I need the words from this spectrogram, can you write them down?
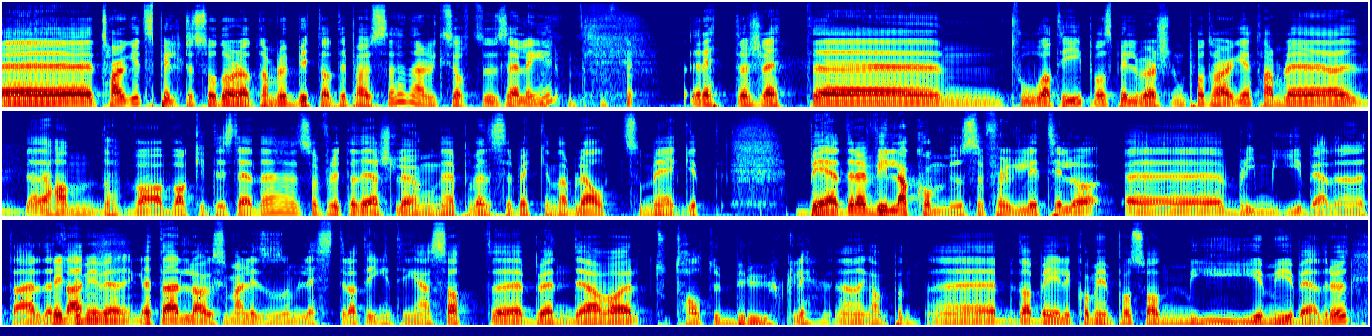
Eh, Target spilte så dårlig at han ble bytta til pause. Det er det ikke så ofte du ser lenger. Rett og slett eh, to av ti på spillebørsen på Target. Han, ble, han var, var ikke til stede. Så flytta de Ashley ned på venstrebekken. Da ble alt så meget bedre. Villa kommer jo selvfølgelig til å eh, bli mye bedre enn dette her. Dette er, dette er et lag som er litt sånn som Leicester, at ingenting er satt. Uh, Buendia var totalt ubrukelig i denne kampen. Eh, da Bailey kom innpå, så han mye, mye bedre ut.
